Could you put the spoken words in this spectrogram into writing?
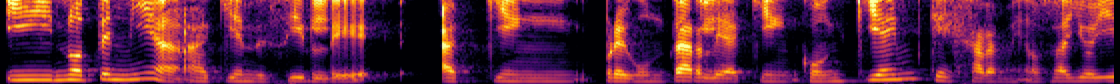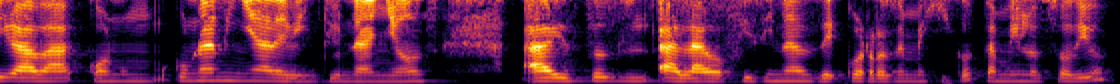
Y no tenía a quién decirle, a quién preguntarle, a quién, con quién quejarme. O sea, yo llegaba con, una niña de 21 años a estos, a las oficinas de Correos de México, también los odio,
